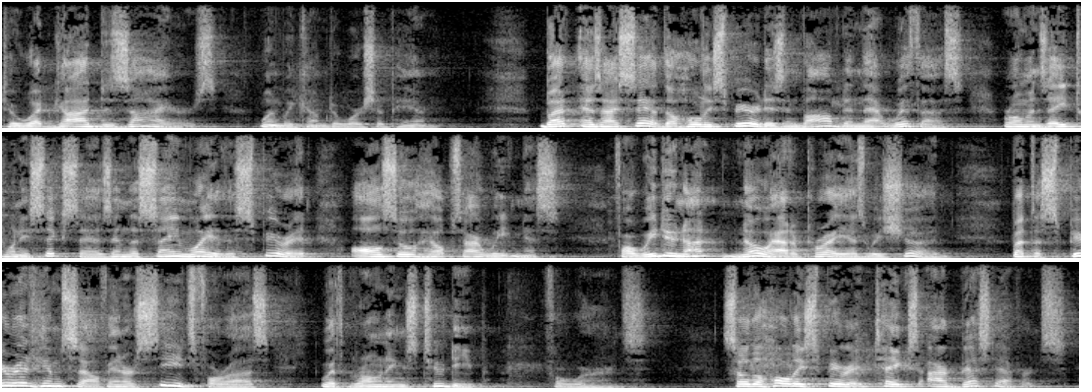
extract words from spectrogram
to what God desires when we come to worship Him. But as I said, the Holy Spirit is involved in that with us. Romans 8:26 says, "In the same way the Spirit also helps our weakness, for we do not know how to pray as we should, but the Spirit himself intercedes for us with groanings too deep for words. So the Holy Spirit takes our best efforts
